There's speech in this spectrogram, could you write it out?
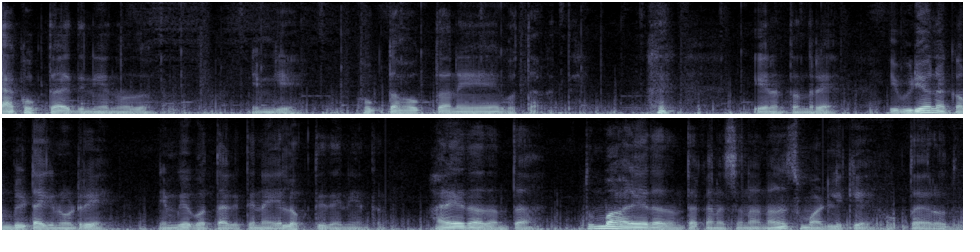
ಯಾಕೆ ಹೋಗ್ತಾ ಇದ್ದೀನಿ ಅನ್ನೋದು ನಿಮಗೆ ಹೋಗ್ತಾ ಹೋಗ್ತಾನೇ ಗೊತ್ತಾಗುತ್ತೆ. ಏನಂತಂದರೆ, ಈ ವಿಡಿಯೋನ ಕಂಪ್ಲೀಟಾಗಿ ನೋಡಿರಿ, ನಿಮಗೆ ಗೊತ್ತಾಗುತ್ತೆ ನಾನು ಎಲ್ಲಿ ಹೋಗ್ತಿದ್ದೀನಿ ಅಂತ. ಹಳೆಯದಾದಂಥ ತುಂಬ ಹಳೆಯದಾದಂಥ ಕನಸನ್ನು ನನಸು ಮಾಡಲಿಕ್ಕೆ ಹೋಗ್ತಾ ಇರೋದು.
